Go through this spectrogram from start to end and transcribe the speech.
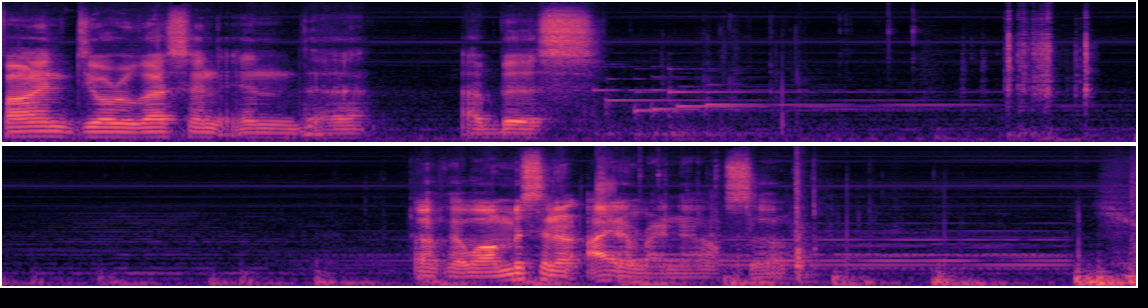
Find your lesson in the abyss. Okay, well I'm missing an item right now, so. You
